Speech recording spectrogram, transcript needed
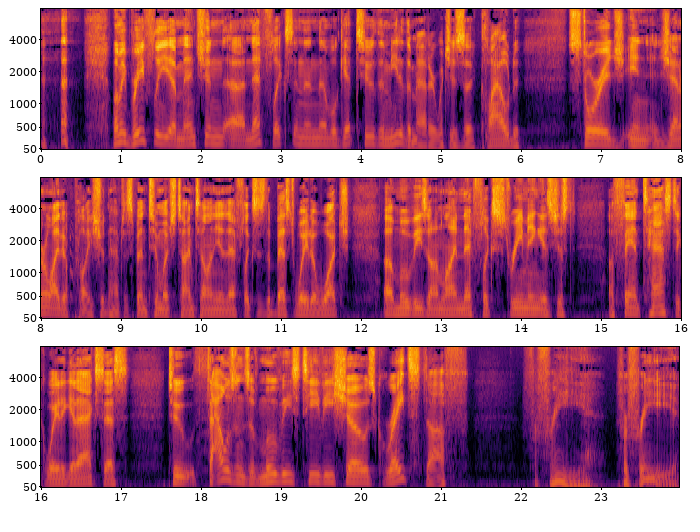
Let me briefly uh, mention uh, Netflix, and then uh, we'll get to the meat of the matter, which is a cloud storage in general. I probably shouldn't have to spend too much time telling you Netflix is the best way to watch uh, movies online. Netflix streaming is just a fantastic way to get access to thousands of movies, TV shows, great stuff for free. For free.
